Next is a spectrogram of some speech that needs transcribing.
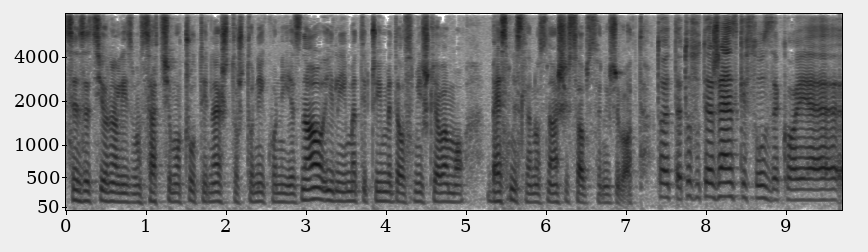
senzacionalizmom. Sad ćemo čuti nešto što niko nije znao ili imati čime da osmišljavamo besmislenost naših sobstvenih života. To, je te, to su te ženske suze koje,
